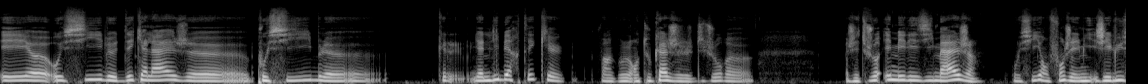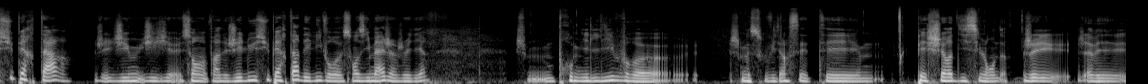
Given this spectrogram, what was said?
et aussi le décalage possible il y a une liberté que enfin en tout cas j'ai toujours euh, j'ai toujours aimé les images aussi enfant j'ai j'ai lu super tard j'ai j'ai- j'ai- sans- enfin, j'ai lu super tard des livres sans images, je veux dire. Je- mon premier livre, euh, je me souviens, c'était euh, Pêcheur d'Islande. J'ai- J'avais,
